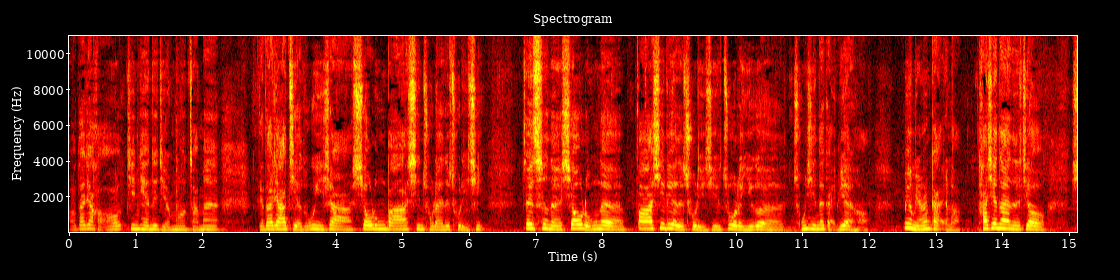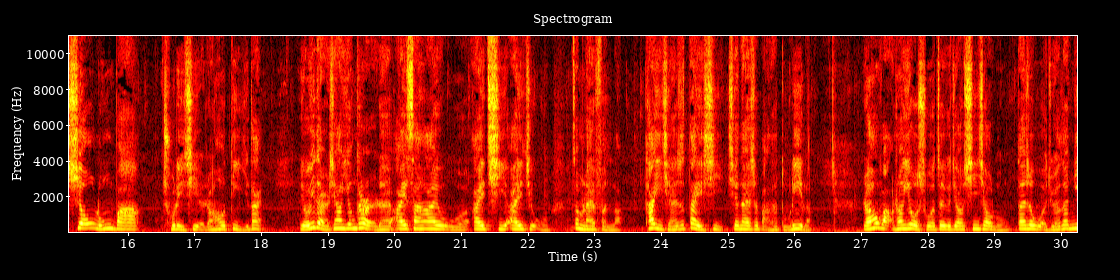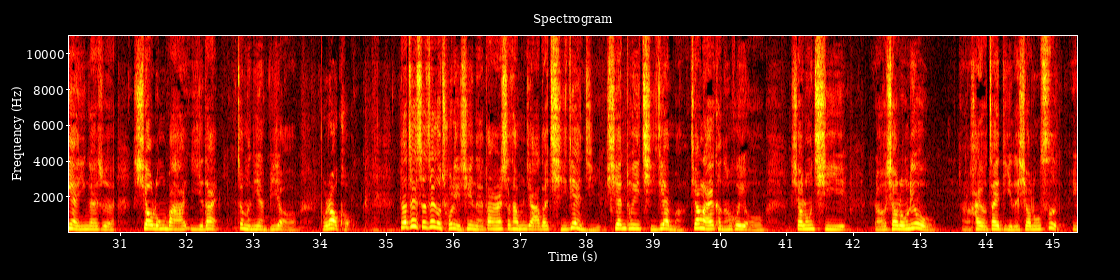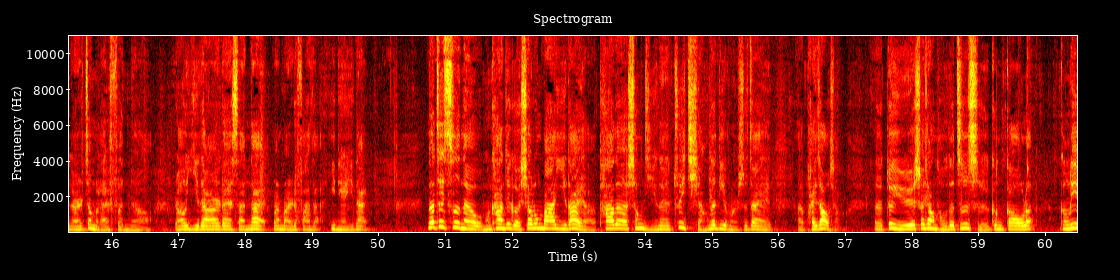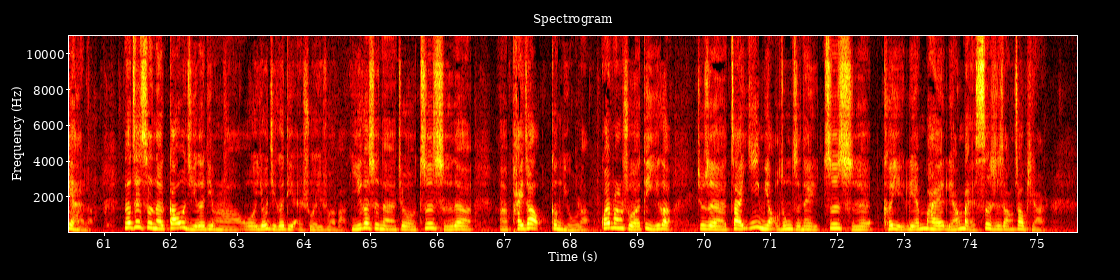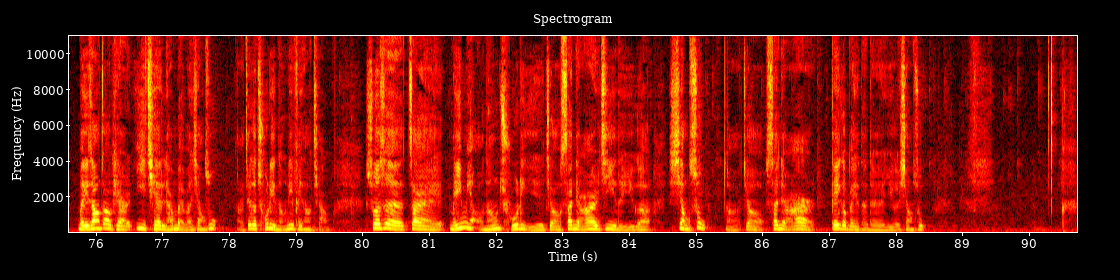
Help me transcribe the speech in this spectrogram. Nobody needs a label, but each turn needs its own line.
好，大家好，今天的节目咱们给大家解读一下骁龙八新出来的处理器。这次呢，骁龙的八系列的处理器做了一个重新的改变哈，命名改了，它现在呢叫骁龙八处理器，然后第一代，有一点像英特尔的 i 三、i 五、i 七、i 九这么来分了。它以前是代系，现在是把它独立了。然后网上也有说这个叫新骁龙，但是我觉得念应该是骁龙八一代，这么念比较不绕口。那这次这个处理器呢，当然是他们家的旗舰机，先推旗舰嘛，将来可能会有骁龙七，然后骁龙六，啊，还有再低的骁龙四，应该是这么来分的啊。然后一代、二代、三代慢慢的发展，一年一代。那这次呢，我们看这个骁龙八一代啊，它的升级呢，最强的地方是在。呃，拍照上，呃，对于摄像头的支持更高了，更厉害了。那这次呢，高级的地方啊，我有几个点说一说吧。一个是呢，就支持的呃拍照更牛了。官方说，第一个就是在一秒钟之内支持可以连拍两百四十张照片，每张照片一千两百万像素啊，这个处理能力非常强。说是在每秒能处理叫三点二 G 的一个像素。啊，叫三点二 Gigabit 的一个像素，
